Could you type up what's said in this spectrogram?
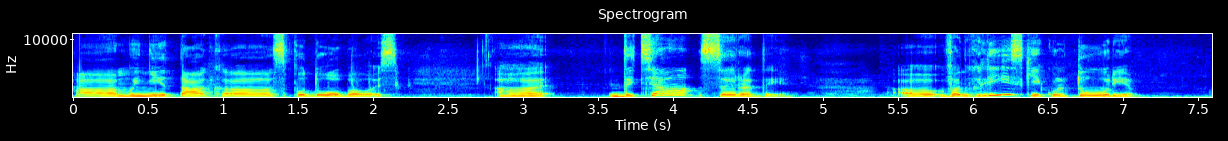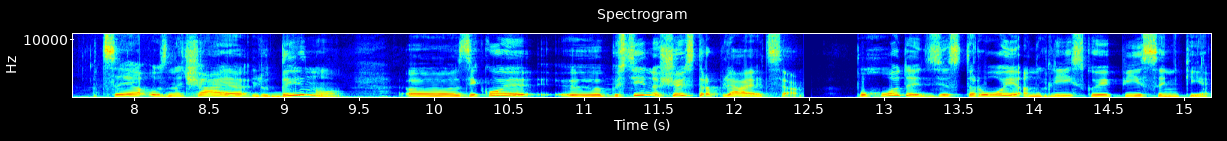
а, мені так а, сподобалось? А, дитя середи. А, в англійській культурі це означає людину, з якої е, постійно щось трапляється. Походить зі старої англійської пісеньки.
